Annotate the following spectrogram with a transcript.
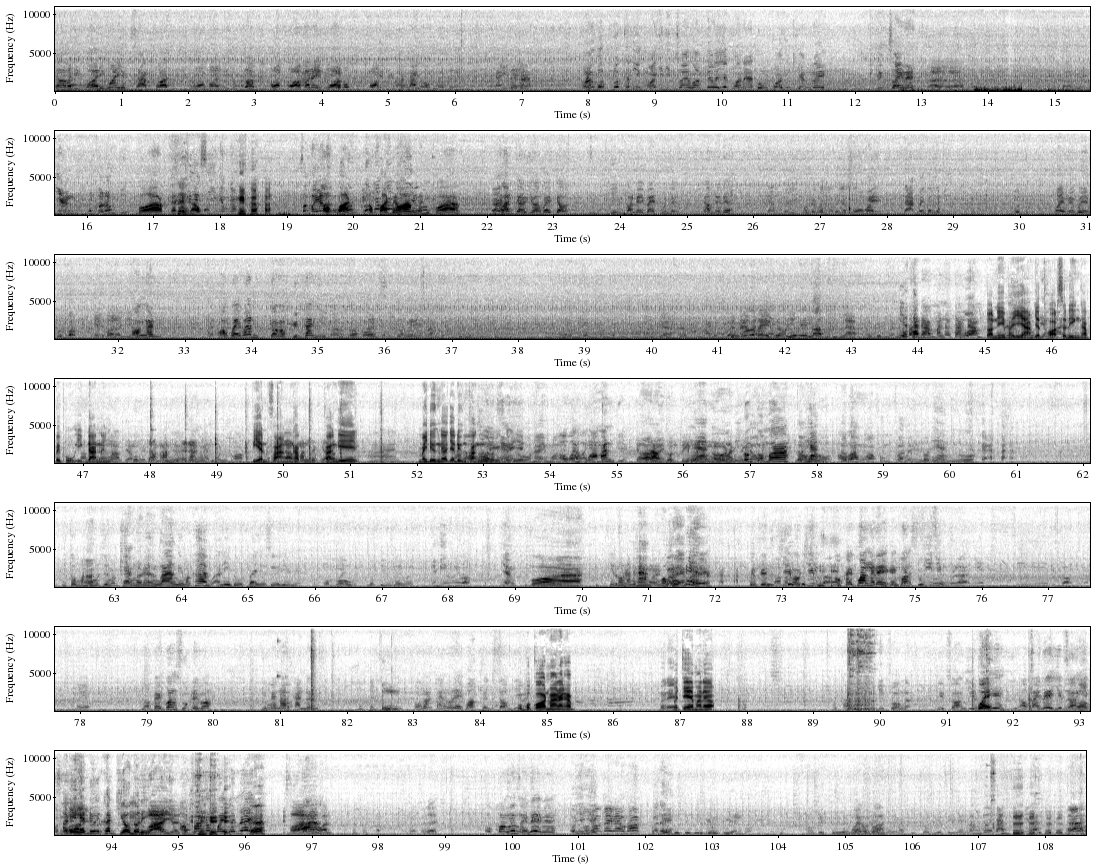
ก็กันดีกว่าดีว่ายังสามตอน ขอมาดิขอขอขอมาได้ขอรถขอไม่ได้ขอไกลเลย ว่ารถรถคันนี้ขอขีดินซอยความแต่ว่ายังขอหนาตรงขอยังเขียงไหมดินซอยไหม เออเออ ยังรถขอร่มสิ บอกจะได้เอาสีงามๆสมัยเอาขวานเอาขวานไปห้องกันดีกว่าขวัญเจ้าอยู่ไปเจ้าจริงขวัญในใบปุ่นเลยทำเลยเด้อยังไปพ้นไปพ้นเลยจะโซ่ห้อยจากไปพ้นเลยพุ่นห้อยไม่เพื่อพุ่นพร้อมเห็นว่าอะไรอีกของเงินของไฟวันต้องเอาขึ้นทั้งนี้ไม่ได้ก็ดี ลาบให้คนมันเนี่ยทาท่างนดำมันเอาทางดำตอนนี้พยายามจะถอดสลิงครับไปผูกอีกด้านหนึ่งดำมันทางนั้นหมุนออกเปลี่ยนฝั่งครับฝั่งนี้ไม่ดึงแล้วจะดึงฝั่งนู้นหายห่วงเอาว่าหัวมันสิก็โดนตีนแห้งอยู่นี่ลงตัวมารถแห้งเอาว่างว่าฟุ้งฟังเลยรถแห้งอยู่นี่ตัวมันดูดซื้อมันแข็งเลยได้ข้างล่างนี่มันข้ามอันนี้ดูดไปซื้อนี่เนี่ยผมเลยรถติ๋วเลยเว้ยไม่มีไม่หรอก ยังบ่เห็นรถห่างๆว่าผมเนี่ยมันเป็นขี้เอาขี้เอาไข่กว้างอะไรไข่กว้างสูบไข่กว้างสูบเลยป่ะมันเป็นนอนขันเลยมองนอนขันก็ได้บอกเส้นซ่อมอุปกรณ์มาแล้วครับเมื่อไหร่ประแจมาแล้วยี่สิบสองยี่สิบสี่เอาไปเลยยี่สิบสองยี่สิบสี่อันนี้เห็นด้วยขั้นเขียวตัวนี้ว่าอยู่เอาฟังลงไปกันเลยเออว่า เอาฟังลงไหนเลยไหมเอายังน้องได้แล้วน้องเมื่อร่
